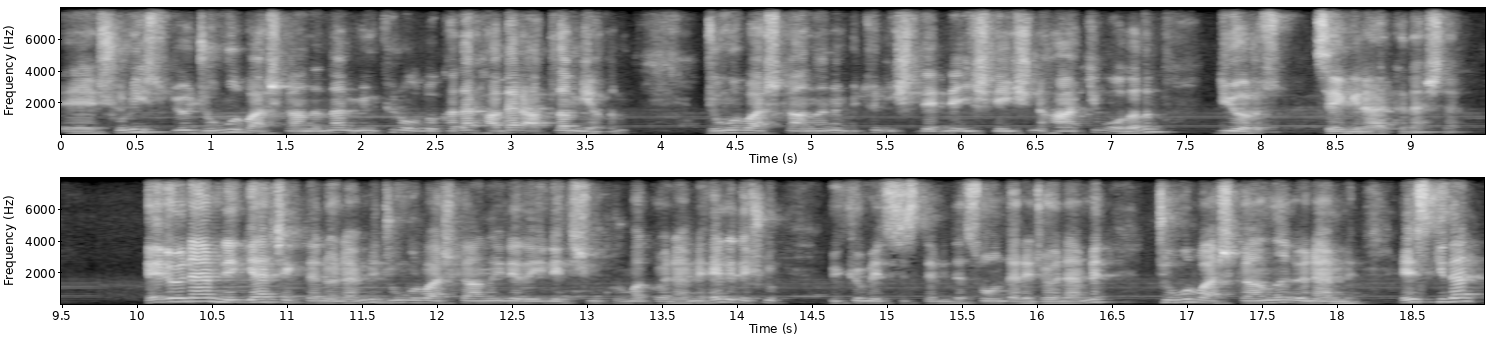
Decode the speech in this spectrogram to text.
e, şunu istiyor, Cumhurbaşkanlığından mümkün olduğu kadar haber atlamayalım. Cumhurbaşkanlığının bütün işlerine, işleyişine hakim olalım diyoruz sevgili arkadaşlar. E önemli, gerçekten önemli. Cumhurbaşkanlığı ile de iletişim kurmak önemli. Hele de şu hükümet sisteminde son derece önemli. Cumhurbaşkanlığı önemli. Eskiden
